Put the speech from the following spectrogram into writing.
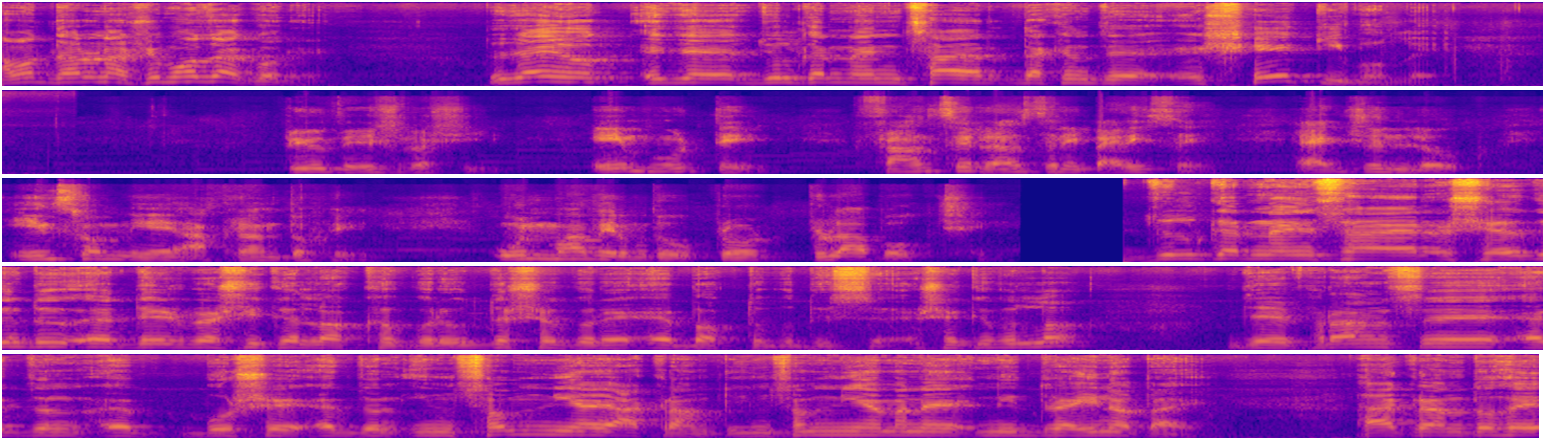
আমার ধারণা, সে মজা করে। তো যাই হোক, এই যে জুলকার নাইন স্যার দেখেন যে সে কি বলে। প্রিয় দেশবাসী, এই মুহূর্তে ফ্রান্সের রাজধানী প্যারিসে একজন লোক ইনসম নিয়ে আক্রান্ত হয়ে উন্মাদের মতো প্রলাপ বকছে। জুলকার নাইন স্যার সেও কিন্তু দেশবাসীকে লক্ষ্য করে উদ্দেশ্য করে বক্তব্য দিচ্ছে। সে কি বলল? যে ফ্রান্সে একজন বসে একজন ইনসমনিয়ায় আক্রান্ত। ইনসমনিয়া মানে নিদ্রাহীনতায়। আক্রান্ত হয়ে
